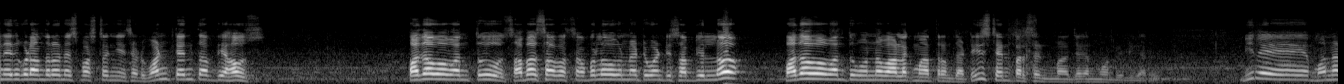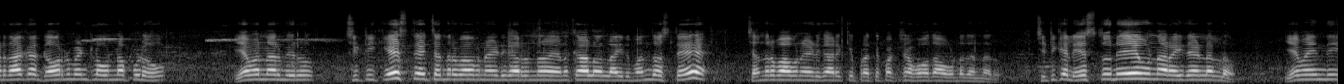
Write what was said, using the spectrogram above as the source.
అనేది కూడా అందులోనే స్పష్టం చేశాడు. One tenth of the house పదవ వంతు సభ సభ సభలో ఉన్నటువంటి సభ్యుల్లో పదవ వంతు ఉన్న వాళ్ళకి మాత్రం దట్ ఈస్ టెన్ పర్సెంట్ మా జగన్మోహన్ రెడ్డి గారు. మీరే మొన్నటిదాకా గవర్నమెంట్లో ఉన్నప్పుడు ఏమన్నారు మీరు? చిటికేస్తే చంద్రబాబు నాయుడు గారు ఉన్న వెనకాల ఐదు మంది వస్తే చంద్రబాబు నాయుడు గారికి ప్రతిపక్ష హోదా ఉండదన్నారు. చిటికెలు వేస్తూనే ఉన్నారు ఐదేళ్ళలో. ఏమైంది?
